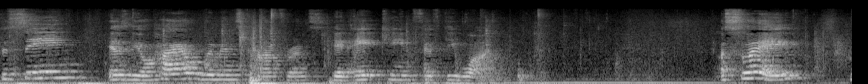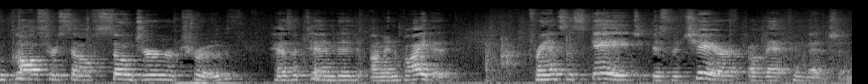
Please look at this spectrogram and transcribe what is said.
The scene is the Ohio Women's Conference in 1851. A slave who calls herself Sojourner Truth has attended uninvited. Frances Gage is the chair of that convention.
